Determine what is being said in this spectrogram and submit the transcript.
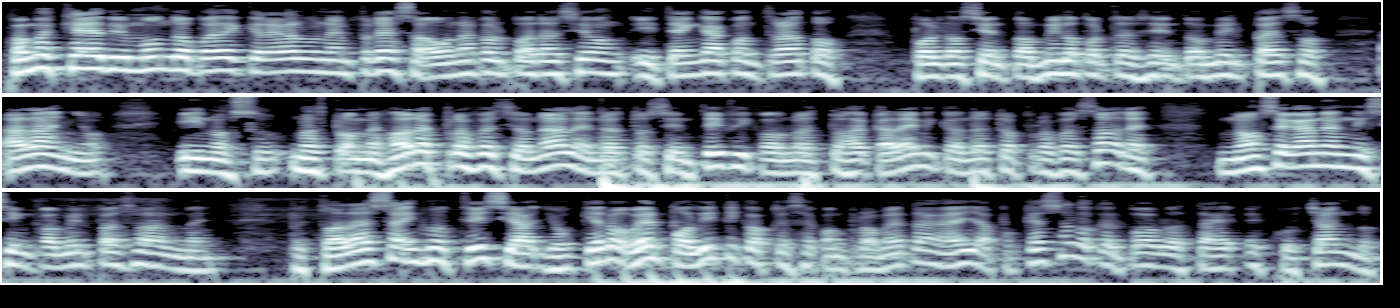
¿Cómo es que Mundo puede crear una empresa o una corporación y tenga contratos por 200 mil o por 300 mil pesos al año y nuestros mejores profesionales, nuestros científicos, nuestros académicos, nuestros profesores no se ganan ni 5 mil pesos al mes. Pues toda esa injusticia, yo quiero ver políticos que se comprometan a ella, porque eso es lo que el pueblo está escuchando.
